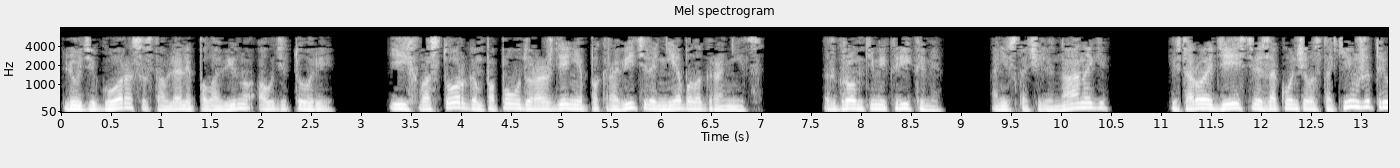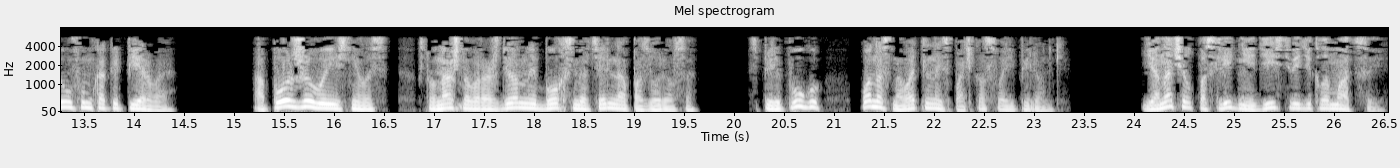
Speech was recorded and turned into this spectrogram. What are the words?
Люди Гора составляли половину аудитории, и их восторгом по поводу рождения покровителя не было границ. С громкими криками они вскочили на ноги, и второе действие закончилось таким же триумфом, как и первое. А позже выяснилось, что наш новорожденный бог смертельно опозорился. С перепугу он основательно испачкал свои пеленки. Я начал последнее действие декламации,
